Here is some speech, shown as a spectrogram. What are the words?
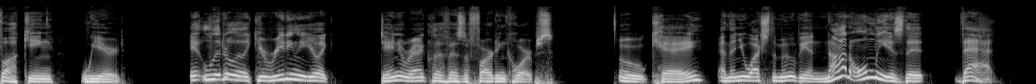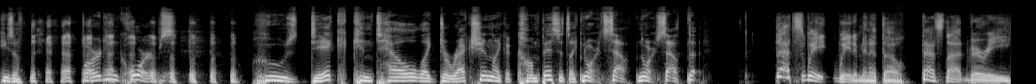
fucking weird. It literally like you're reading it, you're like Daniel Radcliffe as a farting corpse. Okay, and then you watch the movie, and not only is that that he's a farting corpse whose dick can tell like direction like a compass. It's like north, south, north, south. th- That's wait. Wait a minute though. That's not very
